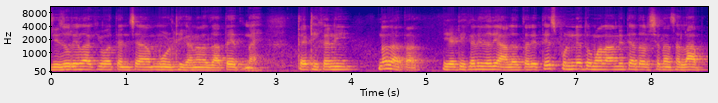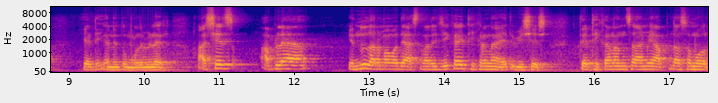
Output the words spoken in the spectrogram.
जेजुरीला किंवा त्यांच्या मूळ ठिकाणाला जाता येत नाही त्या ठिकाणी न जाता या ठिकाणी जरी आलं तरी तेच पुण्य तुम्हाला आणि त्या दर्शनाचा लाभ या ठिकाणी तुम्हाला मिळेल. असेच आपल्या हिंदू धर्मामध्ये असणारी जी काही ठिकाणं आहेत विशेष त्या ठिकाणांचा आम्ही आपणासमोर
